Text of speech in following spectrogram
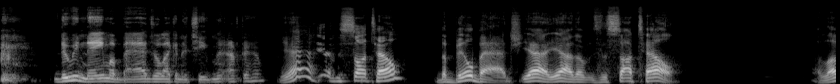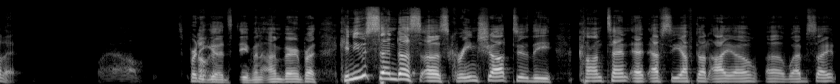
Do we name a badge or like an achievement after him? Yeah. yeah, the Sawtell. The bill badge. Yeah. Yeah. The, the Sawtell. I love it. It's pretty Okay. good, Stephen. I'm very impressed. Can you send us a screenshot to the content at fcf.io uh, website?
